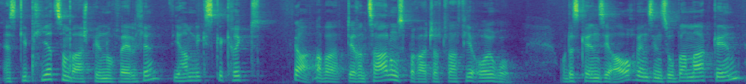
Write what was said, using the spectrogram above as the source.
Es gibt hier zum Beispiel noch welche, die haben nichts gekriegt. Ja, aber deren Zahlungsbereitschaft war 4 Euro. Und das kennen Sie auch, wenn Sie in den Supermarkt gehen.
